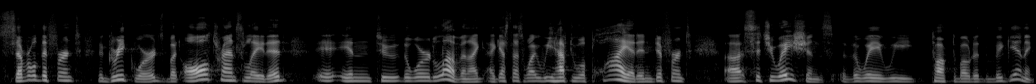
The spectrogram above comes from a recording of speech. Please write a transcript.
Several different Greek words, but all translated into the word love. And I, I, guess that's why we have to apply it in different uh, situations, the way we talked about at the beginning.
